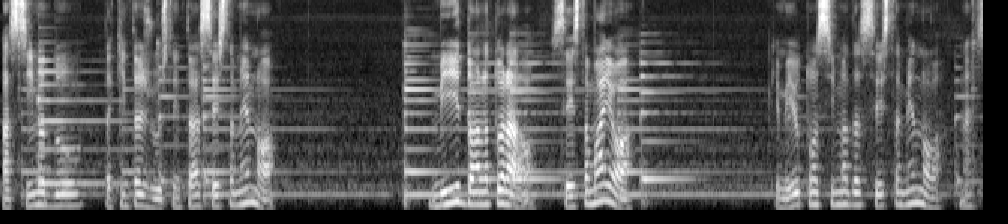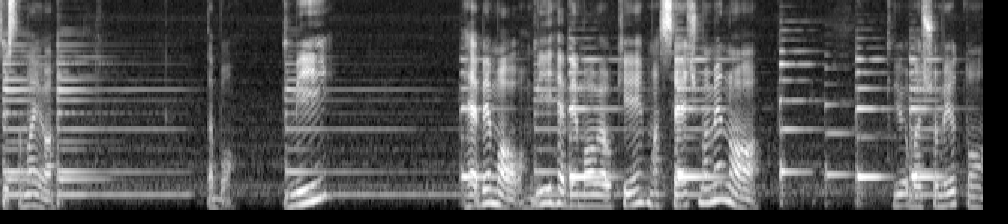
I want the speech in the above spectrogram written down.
acima do, da quinta justa, então é sexta menor. Mi, Dó natural, sexta maior. Que é meio tom acima da sexta menor, né? Sexta maior. Tá bom. Mi, Ré bemol. Mi, Ré bemol é o quê? Uma sétima menor. Viu? Baixou meio tom.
